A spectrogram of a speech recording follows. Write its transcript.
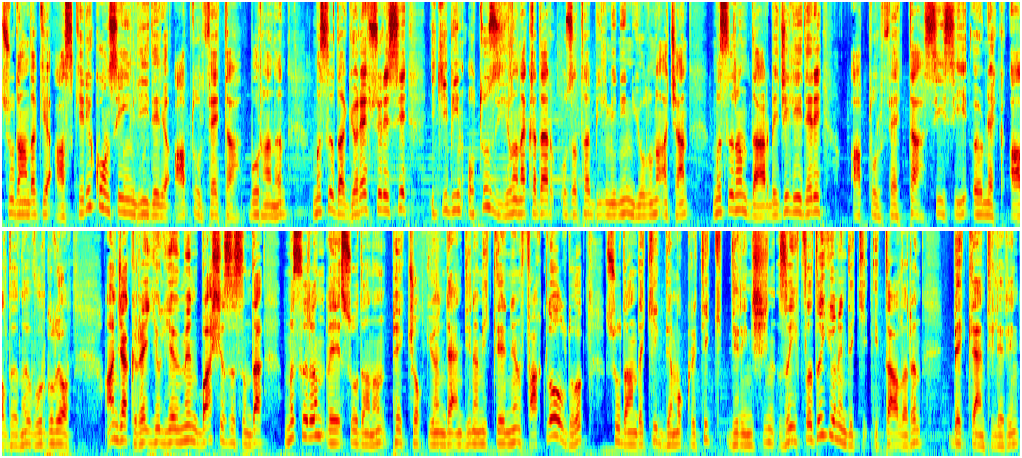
Sudan'daki askeri konseyin lideri Abdülfettah Burhan'ın Mısır'da görev süresi 2030 yılına kadar uzatabilmenin yolunu açan Mısır'ın darbeci lideri Abdülfettah Sisi'yi örnek aldığını vurguluyor. Ancak Reyyül Yevm'in başyazısında Mısır'ın ve Sudan'ın pek çok yönden dinamiklerinin farklı olduğu, Sudan'daki demokratik direnişin zayıfladığı yönündeki iddiaların, beklentilerin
